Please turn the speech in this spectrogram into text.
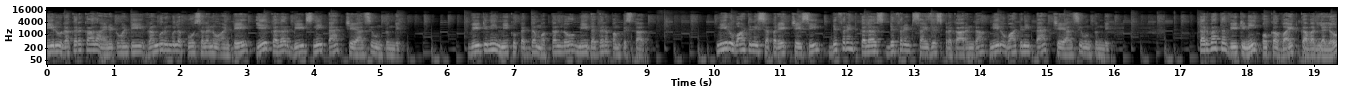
మీరు రకరకాల అయినటువంటి రంగురంగుల పూసలను అంటే ఏ కలర్ బీడ్స్ని ప్యాక్ చేయాల్సి ఉంటుంది. వీటిని మీకు పెద్ద మొత్తంలో మీ దగ్గర పంపిస్తారు. మీరు వాటిని సెపరేట్ చేసి డిఫరెంట్ కలర్స్ డిఫరెంట్ సైజెస్ ప్రకారంగా మీరు వాటిని ప్యాక్ చేయాల్సి ఉంటుంది. తర్వాత వీటిని ఒక వైట్ కవర్లలో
